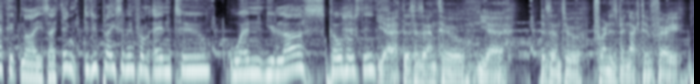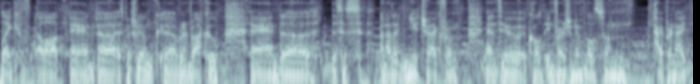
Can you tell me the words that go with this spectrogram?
recognize. I think did you play something from N2 when you last co-hosted? Yeah, this is N2. Yeah. This is N2. Fern has been active very, like, a lot, and uh, especially on uh, Renraku. And uh, this is another new track from N2 called Inversion Impulse on Hyper Night.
